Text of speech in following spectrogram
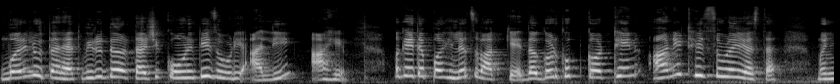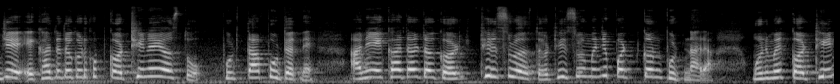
वरील उत्तरात विरुद्ध अर्थाची कोणती जोडी आली आहे? मग इथे पहिलंच वाक्य आहे. दगड खूप कठीण आणि ठिसूळही असतात. म्हणजे एखादा दगड खूप कठीणही असतो फुटता फुटत नाही. आणि एखादा दगड ठिसूळ असतं. ठिसूळ म्हणजे पटकन फुटणारा. म्हणून मग कठीण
